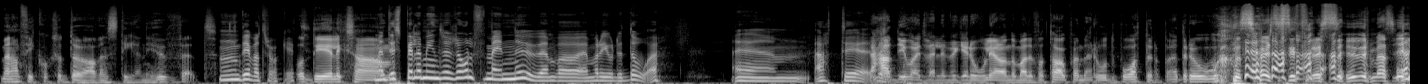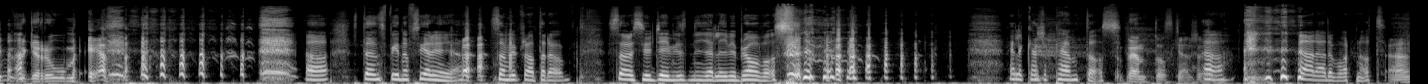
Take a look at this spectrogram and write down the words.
Men han fick också dö av en sten i huvudet. Mm, det var tråkigt. Och det är liksom... Men det spelar mindre roll för mig nu än vad, än vad det gjorde då. Ehm, att det, Det hade ju varit väldigt mycket roligare om de hade fått tag på den där roddbåten och börjat ro och Cersei sitter och sur medan Jamie försöker ro med henne. Ja, den spin-off-serien ja, som vi pratade om. Cersei och Jamies nya liv i Bravos. Eller kanske Pentos. Pentos kanske. Ja. ja, det hade varit något. Ja,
